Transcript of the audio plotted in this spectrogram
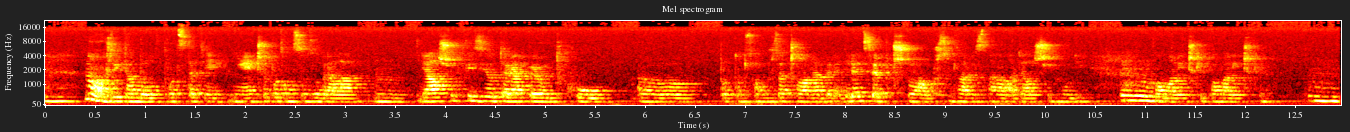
Mm-hmm. No a vždy tam bolo v podstate niečo, potom som zobrala mm, ďalšiu fyzioterapeutku, uh, potom som už začala naberať recepčnú a už som zamestnávala ďalších ľudí. Mm-hmm. Pomaličky, pomaličky. Mm-hmm.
